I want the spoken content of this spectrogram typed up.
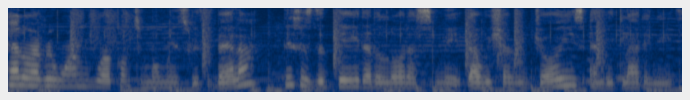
Hello, everyone. Welcome to Moments with Bella. This is the day that the Lord has made, that we shall rejoice and be glad in it.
